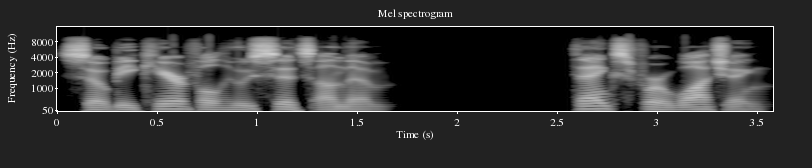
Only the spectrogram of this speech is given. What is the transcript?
so be careful who sits on them. Thanks for watching.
